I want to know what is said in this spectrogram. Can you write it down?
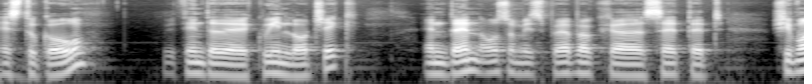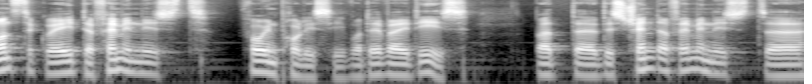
has to go within the Green logic. And then also Ms. Baerbock uh, said that she wants to create a feminist foreign policy, whatever it is. But uh, this gender feminist uh,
